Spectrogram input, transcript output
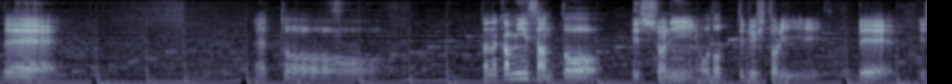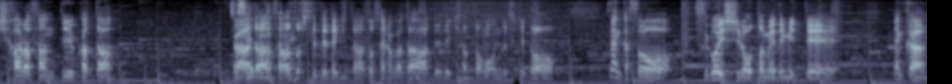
でえっと田中泯さんと一緒に踊ってる一人で石原さんっていう方がダンサーとして出てきた女性の方出てきたと思うんですけどなんかそうすごい素人目で見てなんか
